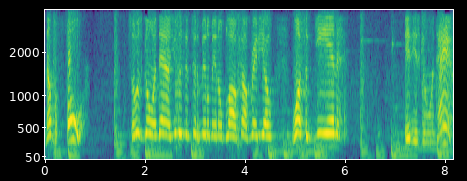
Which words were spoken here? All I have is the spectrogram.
Number four. So it's going down. You listen to the Middleman on Blog Talk Radio. Once again, it is going down.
